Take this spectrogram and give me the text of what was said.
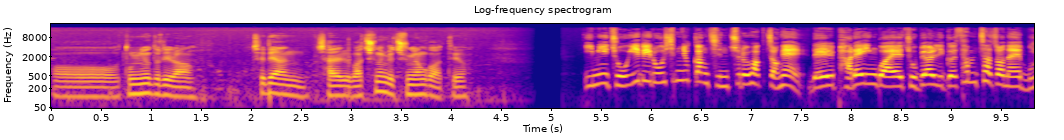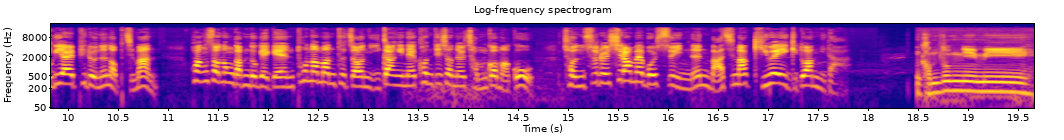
어, 동료들이랑 최대한 잘 맞추는 게 중요한 것 같아요. 이미 조 1위로 16강 진출을 확정해 내일 바레인과의 조별리그 3차전에 무리할 필요는 없지만 황선홍 감독에겐 토너먼트 전 이강인의 컨디션을 점검하고 전술을 실험해 볼 수 있는 마지막 기회이기도 합니다. 감독님이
